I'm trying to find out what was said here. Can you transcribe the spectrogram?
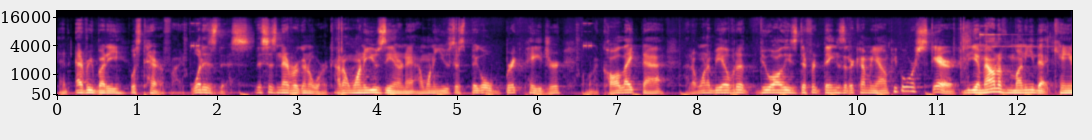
and everybody was terrified. What is this? This is never going to work. I don't want to use the internet. I want to use this big old brick pager. I want to call like that. I don't want to be able to do all these different things that are coming out. People were scared. The amount of money that came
